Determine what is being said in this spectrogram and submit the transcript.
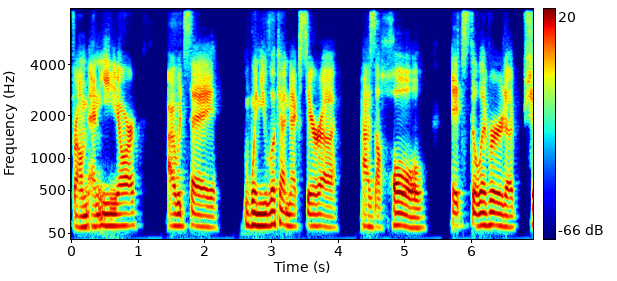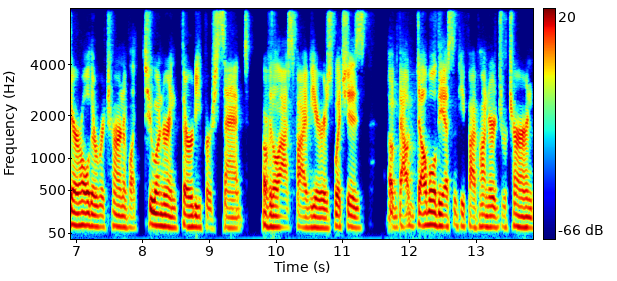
from NEER. I would say when you look at NextEra as a whole, it's delivered a shareholder return of like 230% over the last five years, which is about double the S&P 500's return.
